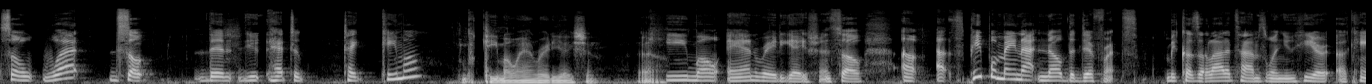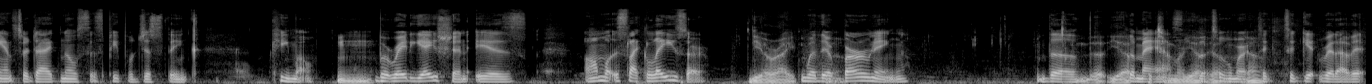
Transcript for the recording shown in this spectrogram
So what? So then you had to take chemo, chemo and radiation. Yeah. chemo and radiation. So uh, uh, people may not know the difference because a lot of times when you hear a cancer diagnosis, people just think chemo, Mm-hmm. but radiation is almost it's like laser You're right. where they're Yeah. burning the The- yeah, the the mass, tumor, yeah, the tumor yeah. To, to get rid of it,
